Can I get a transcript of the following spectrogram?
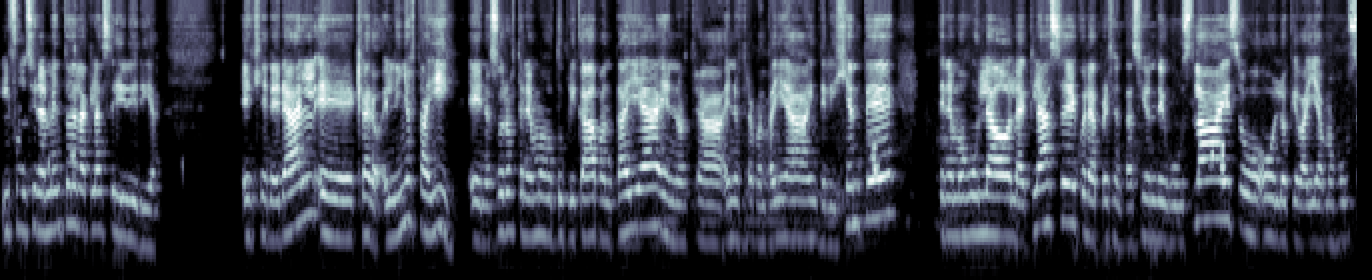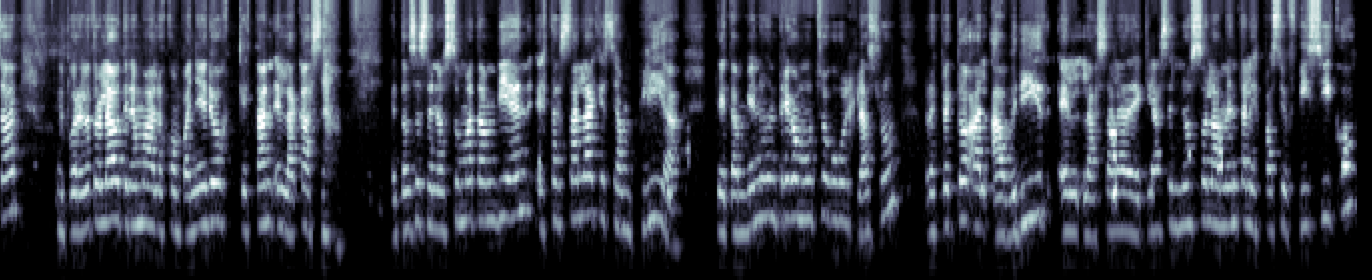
el funcionamiento de la clase de en general, eh, claro, el niño está ahí. Eh, nosotros tenemos duplicada pantalla en nuestra, en nuestra pantalla inteligente. Tenemos un lado la clase con la presentación de Google Slides o, o, lo que vayamos a usar. Y por el otro lado tenemos a los compañeros que están en la casa. Entonces se nos suma también esta sala que se amplía, que también nos entrega mucho Google Classroom respecto al abrir la sala de clases no solamente al espacio físico,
